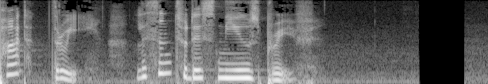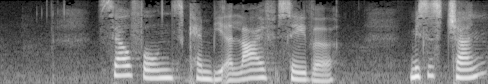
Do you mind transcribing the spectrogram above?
Part 3 Listen to this news brief. Cell phones can be a lifesaver. Mrs. Chan,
